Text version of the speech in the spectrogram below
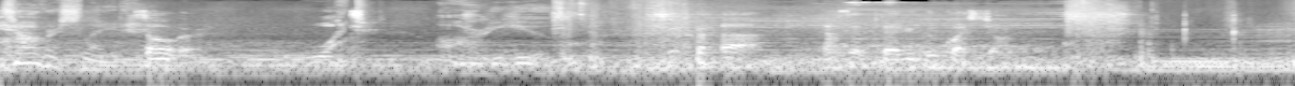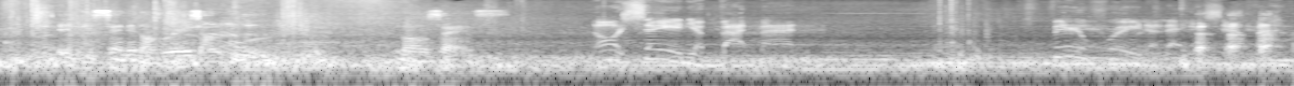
It's over, Slade. It's over. What are you? That's a very good question. A descendant of Ra's al Ghul. Nonsense. Nice seeing you, Batman. Feel free to let yourself out.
